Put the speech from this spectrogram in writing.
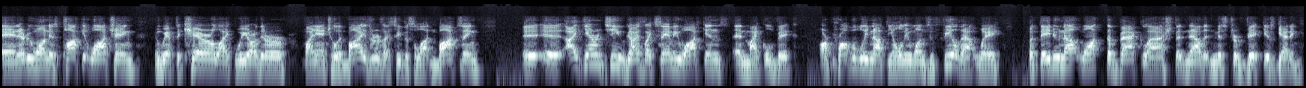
and everyone is pocket watching, and we have to care like we are their financial advisors. I see this a lot in boxing. It, it, I guarantee you, guys like Sammy Watkins and Michael Vick are probably not the only ones who feel that way, but they do not want the backlash that now that Mr. Vick is getting.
